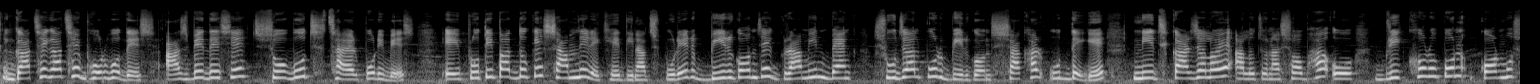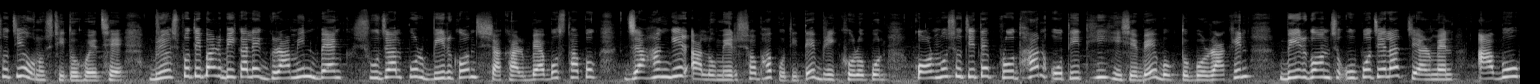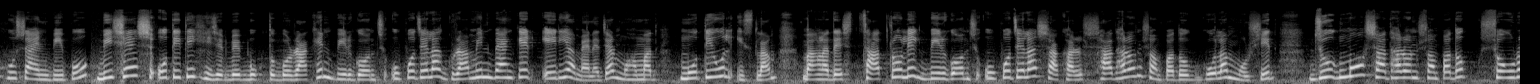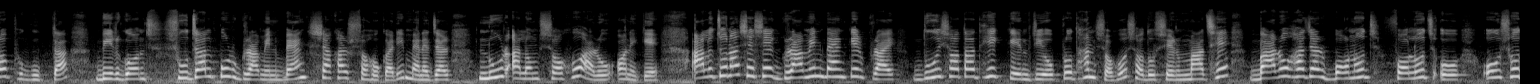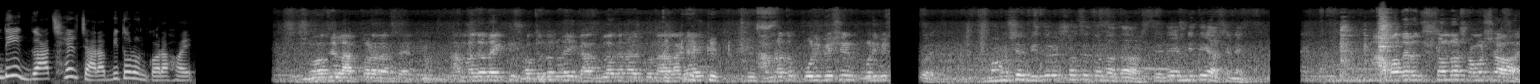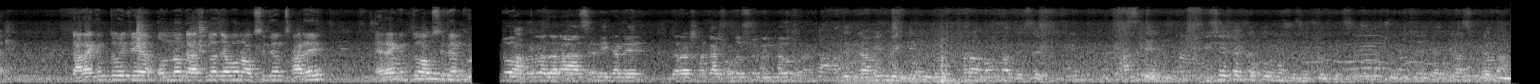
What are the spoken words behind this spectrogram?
গাছে গাছে ভরব দেশ, আসবে দেশে সবুজ ছায়ার পরিবেশ। এই প্রতিপাদ্যকে সামনে রেখে দিনাজপুরের বীরগঞ্জে গ্রামীণ ব্যাংক সুজালপুর বীরগঞ্জ শাখার উদ্যোগে নিজ কার্যালয়ে আলোচনা সভা ও বৃক্ষরোপণ কর্মসূচি অনুষ্ঠিত হয়েছে। বৃহস্পতিবার বিকালে গ্রামীণ ব্যাংক সুজালপুর বীরগঞ্জ শাখার ব্যবস্থাপক জাহাঙ্গীর আলমের সভাপতিতে বৃক্ষরোপণ কর্মসূচিতে প্রধান অতিথি হিসেবে বক্তব্য রাখেন বীরগঞ্জ উপজেলার চেয়ারম্যান আবু হুসাইন বিপু বিশেষ অতিথি হিসেবে বক্তব্য রাখেন বীরগঞ্জ উপজেলা গ্রামীণ ব্যাংকের এরিয়া ম্যানেজার মোহাম্মদ মতিউল ইসলাম, বাংলাদেশ ছাত্রলীগ বীরগঞ্জ উপজেলা শাখার সাধারণ সম্পাদক গোলাম মুর্শিদ, যুগ্ম সাধারণ সম্পাদক সৌরভ গুপ্তা, বীরগঞ্জ সুজালপুর গ্রামীণ ব্যাংক শাখার সহকারী ম্যানেজার নূর আলম সহ আরও অনেকে। আলোচনা শেষে গ্রামীণ ব্যাংকের প্রায় দুই শতাধিক কেন্দ্রীয় প্রধান সহ সদস্যের মাঝে বারো হাজার বনজ ফলজ ও ঔষধি গাছের চারা বিতরণ করা হয়। সহজে লাভ করার আছে। আমরা যেন একটু সচেতন হই গাছগুলো যেন একটু না লাগাই। আমরা তো পরিবেশের পরিবেশ মানুষের ভিতরে সচেতনতা আসছে এটা এমনিতেই আসে নাই। আমাদের জন্য সমস্যা হয়। তারা কিন্তু ওই যে অন্য গাছগুলো যেমন অক্সিজেন ছাড়ে এরা কিন্তু অক্সিজেন আপনারা যারা আছেন এখানে যারা শাখার সদস্যবৃন্দ আমাদের গ্রামীণ ব্যাংকে সারা বাংলাদেশে বিশেষ একটা কর্মসূচি চলতেছে সেটা দিনাজপুরে দান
